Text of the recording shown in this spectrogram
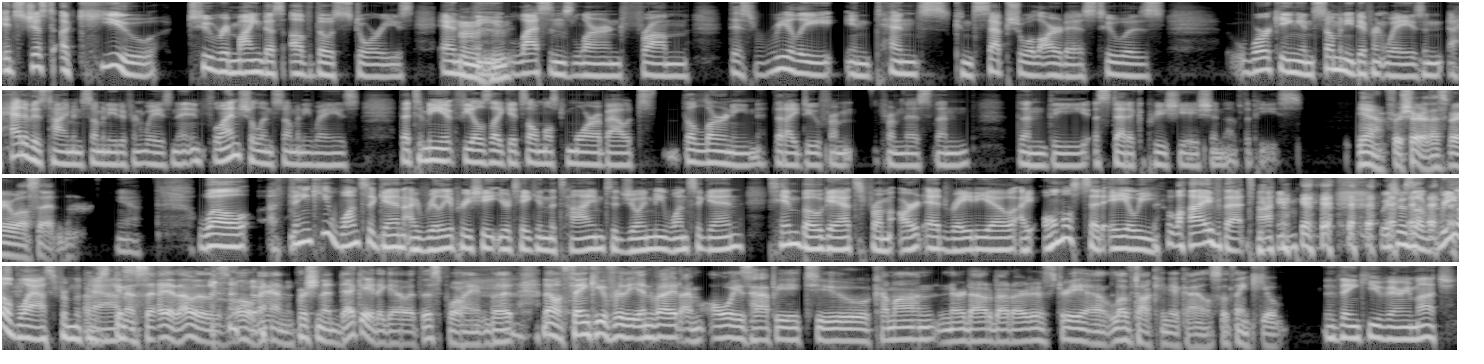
it's just a cue to remind us of those stories and the mm-hmm. lessons learned from this really intense conceptual artist who was working in so many different ways and ahead of his time in so many different ways and influential in so many ways that to me it feels like it's almost more about the learning that I do from from this than than the aesthetic appreciation of the piece. yeah for sure that's very well said Yeah. Well, uh, thank you once again. I really appreciate your taking the time to join me once again. Tim Bogatz from Art Ed Radio. I almost said AOE live that time, which was a real blast from the past. I was past. gonna say that was oh man, pushing a decade ago at this point. But no, thank you for the invite. I'm always happy to come on, nerd out about artistry. I love talking to you, Kyle. So thank you. Thank you very much.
